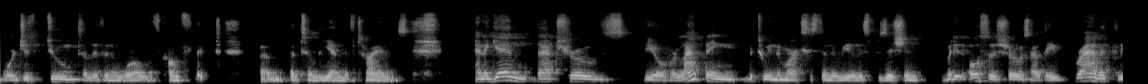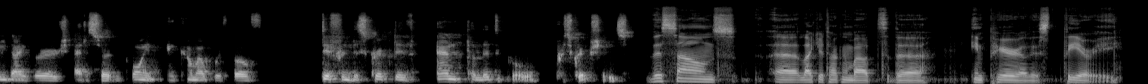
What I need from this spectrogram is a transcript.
we're just doomed to live in a world of conflict um, until the end of times. And again, that shows the overlapping between the Marxist and the realist position, but it also shows how they radically diverge at a certain point and come up with both different descriptive and political prescriptions. This sounds uh, like you're talking about the imperialist theory.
